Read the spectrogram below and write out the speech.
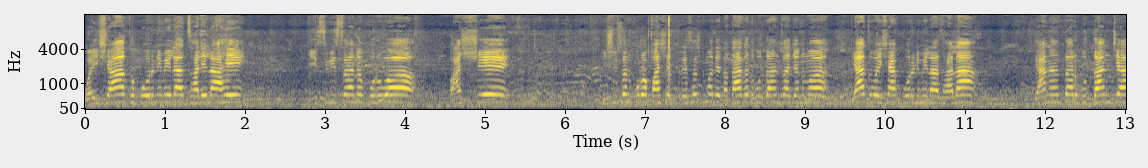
वैशाख पौर्णिमेला झालेला आहे. इसवी सन पूर्व पाचशे इसवी सन पूर्व पाचशे त्रेसष्टमध्ये तथागत बुद्धांचा जन्म याच वैशाख पौर्णिमेला झाला. त्यानंतर बुद्धांच्या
